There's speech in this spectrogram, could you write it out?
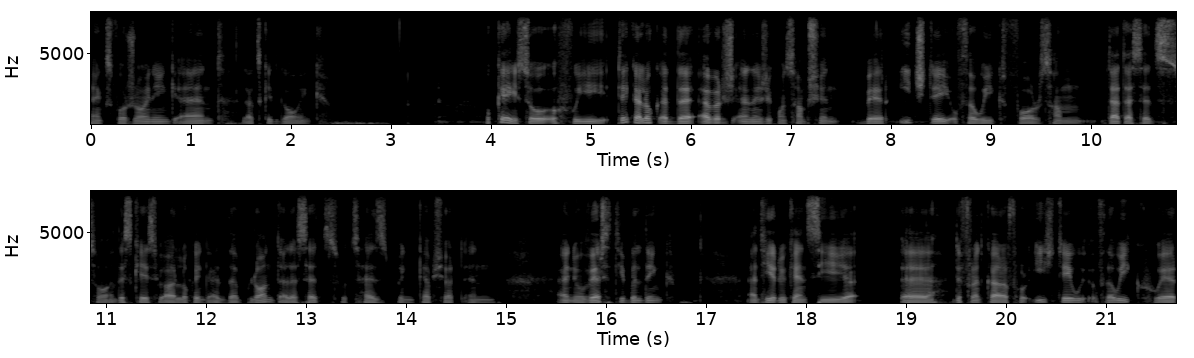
Thanks for joining and let's get going. Okay, so if we take a look at the average energy consumption per each day of the week for some data sets, so in this case we are looking at the BLOND data sets, which has been captured in a university building. And here you can see a different color for each day of the week, where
